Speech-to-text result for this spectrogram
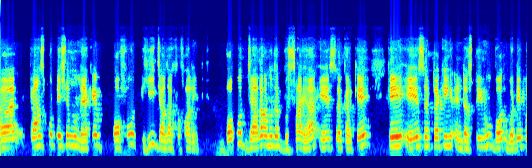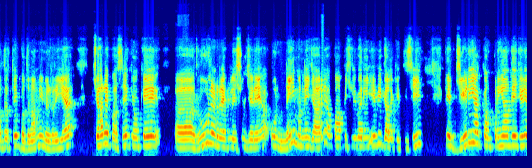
ਟਰਾਂਸਪੋਰਟੇਸ਼ਨ ਨੂੰ ਲੈ ਕੇ ਬਹੁਤ ਹੀ ਜ਼ਿਆਦਾ ਖਫਾ ਨੇ। ਬਹੁਤ ਜ਼ਿਆਦਾ ਉਹਨਾਂ ਦਾ ਗੁੱਸਾ ਆ ਇਸ ਕਰਕੇ ਕਿ ਇਸ ਟਰੱਕਿੰਗ ਇੰਡਸਟਰੀ ਨੂੰ ਬਹੁਤ ਵੱਡੇ ਪੱਧਰ ਤੇ ਬਦਨਾਮੀ ਮਿਲ ਰਹੀ ਹੈ। ਚਾਰੇ ਪਾਸੇ ਕਿਉਂਕਿ ਰੂਲ ਐਂਡ ਰੈਗੂਲੇਸ਼ਨ ਜਿਹੜੇ ਆ ਉਹ ਨਹੀਂ ਮੰਨੇ ਜਾ ਰਹੇ। ਆਪਾਂ ਪਿਛਲੀ ਵਾਰੀ ਇਹ ਵੀ ਗੱਲ ਕੀਤੀ ਸੀ ਕਿ ਜਿਹੜੀਆਂ ਕੰਪਨੀਆਂ ਦੇ ਜਿਹੜੇ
